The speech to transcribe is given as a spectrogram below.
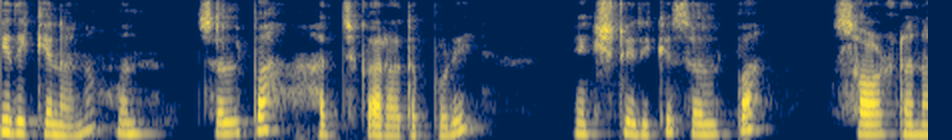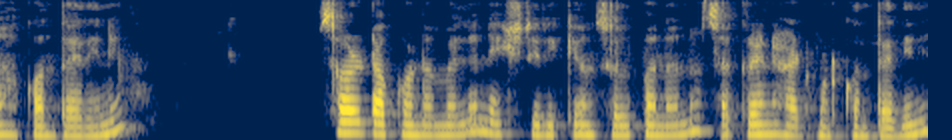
ಇದಕ್ಕೆ ನಾನು ಒಂದು ಸ್ವಲ್ಪ ಹಚ್ಚ ಖಾರದ ಪುಡಿ. ನೆಕ್ಸ್ಟ್ ಇದಕ್ಕೆ ಸ್ವಲ್ಪ ಸಾಲ್ಟನ್ನು ಹಾಕ್ಕೊತಾ ಇದ್ದೀನಿ. ಸಾಲ್ಟ್ ಮೇಲೆ ನೆಕ್ಸ್ಟ್ ಇದಕ್ಕೆ ಒಂದು ಸ್ವಲ್ಪ ನಾನು ಸಕ್ಕರೆನ ಆ್ಯಡ್ ಮಾಡ್ಕೊತಾ ಇದ್ದೀನಿ.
